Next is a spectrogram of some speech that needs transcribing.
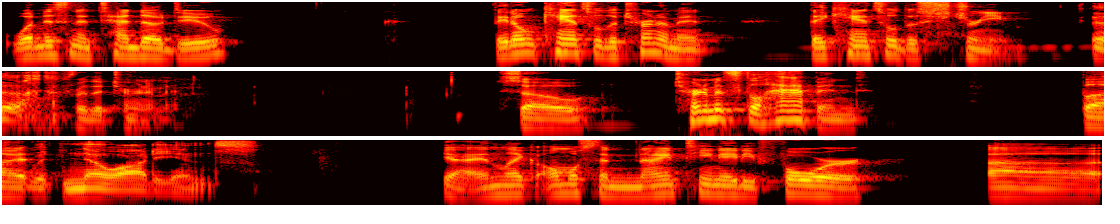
What does Nintendo do? They don't cancel the tournament, they cancel the stream Ugh. for the tournament. So, tournament still happened, but With no audience. yeah, in like almost a 1984 uh,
